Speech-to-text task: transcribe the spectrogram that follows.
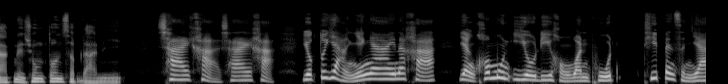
นักในช่วงต้นสัปดาห์นี้ ใช่ค่ะ ใช่ค่ะ ยกตัวอย่างง่ายๆนะคะ อย่างข้อมูล EOD ของวันพุธที่เป็นสัญญา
